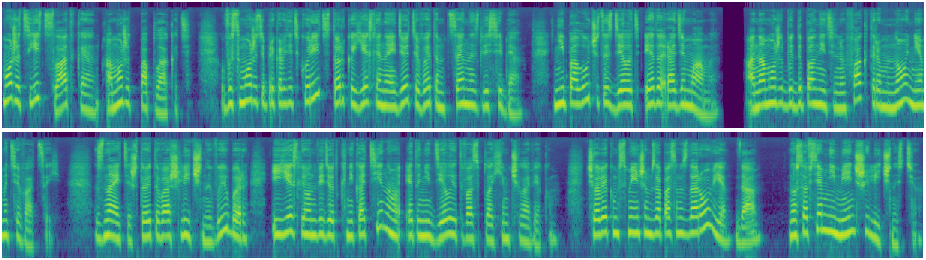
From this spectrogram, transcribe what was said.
Может съесть сладкое, а может поплакать. Вы сможете прекратить курить только если найдете в этом ценность для себя. Не получится сделать это ради мамы. Она может быть дополнительным фактором, но не мотивацией. Знайте, что это ваш личный выбор, и если он ведет к никотину, это не делает вас плохим человеком. Человеком с меньшим запасом здоровья — да, но совсем не меньшей личностью.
